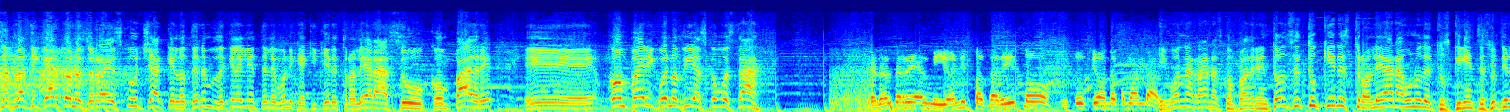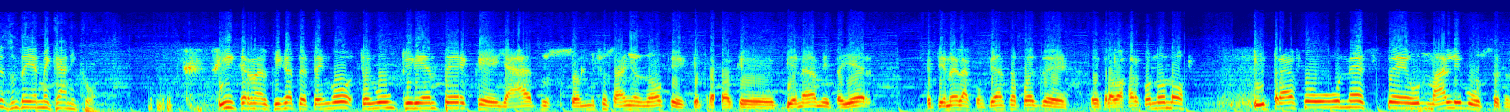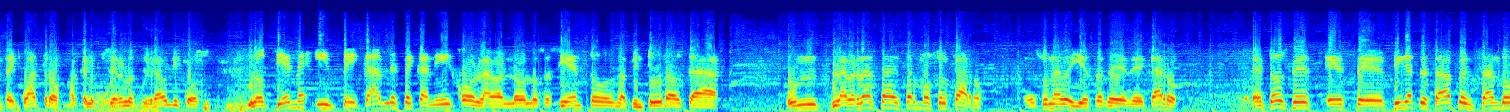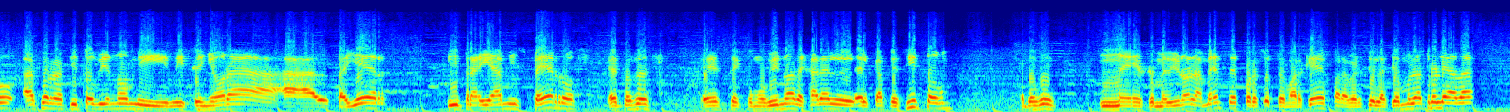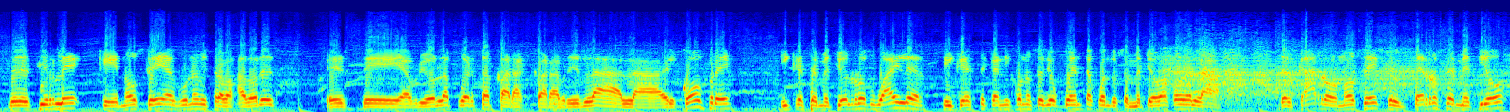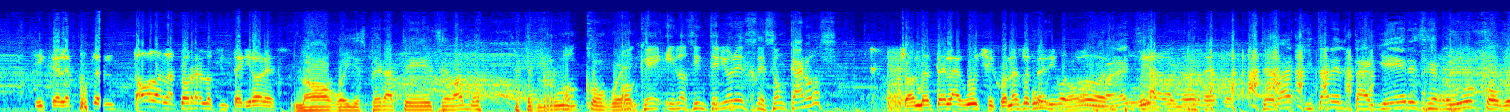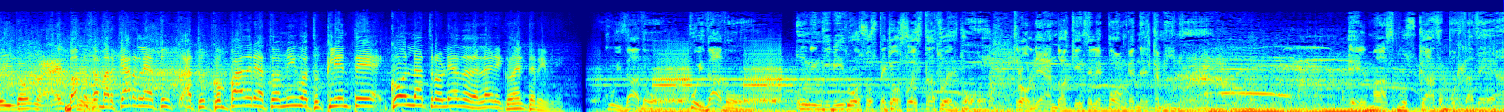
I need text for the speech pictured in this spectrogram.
Vamos a platicar con nuestro escucha que lo tenemos aquí en la línea telefónica que quiere trolear a su compadre. Eh, compa Eric, buenos días, ¿cómo está? ¿Qué tal, Terry? El millón y pasadito. ¿Y tú qué onda? ¿Cómo andas? Iguanas ranas, compadre. Entonces tú quieres trolear a uno de tus clientes. Tú tienes un taller mecánico. Sí, carnal, fíjate, tengo tengo un cliente que ya pues son muchos años, ¿no? Que, que, viene a mi taller, que tiene la confianza pues de, de trabajar con uno y trajo un este un Malibu 74 a que le pusieran los hidráulicos. Lo tiene impecable este canijo, la- lo- los asientos, la pintura, o sea, un la verdad está, está hermoso el carro. Es una belleza de, de carro. Entonces, este, fíjate, estaba pensando, hace ratito vino mi, mi señora al taller y traía mis perros. Entonces, este, como vino a dejar el, el cafecito, entonces me, se me vino a la mente, por eso te marqué, para ver si le hacíamos la troleada, de decirle que no sé, alguno de mis trabajadores este, abrió la puerta para, para abrir la, la, el cofre y que se metió el Rottweiler y que este canijo no se dio cuenta cuando se metió abajo de la, del carro, no sé, que el perro se metió y que le puso en toda la torre a los interiores. No, güey, espérate, se va a morir el ruco, güey. Ok, ¿y los interiores son caros? Son de tela Gucci, con eso te digo no todo. manches, tu vida vas a güey. ver de eso. Te va a quitar el taller ese ruco, güey, no manches. Vamos a marcarle a tu, a tu compadre, a tu amigo, a tu cliente con la troleada del aire con el terrible. Cuidado, cuidado. Un individuo sospechoso está suelto, troleando a quien se le ponga en el camino. El más buscado por la DEA.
